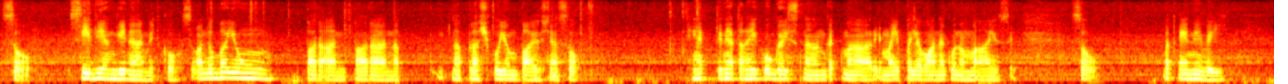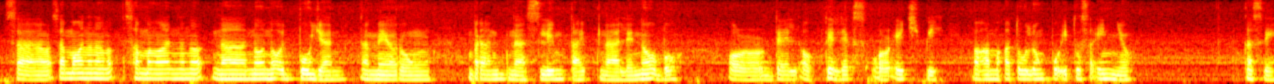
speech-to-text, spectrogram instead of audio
So, CD ang ginamit ko. So, ano ba yung paraan para na, na-flash ko yung BIOS niya? So, tin- tinatry ko guys na hanggat maaari, may paliwanag ko ng maayos eh. So, but anyway, sa sa mga nano, sa mga nano, nanonood po diyan na merong brand na slim type na Lenovo or Dell Optilex or HP, baka makatulong po ito sa inyo. Kasi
